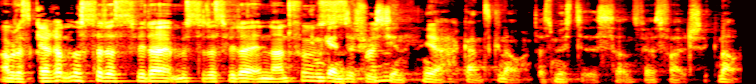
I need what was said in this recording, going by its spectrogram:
Aber das Gerrit müsste das wieder, müsste das wieder in Anführungszeichen? Gänsefüßchen, ja, ganz genau. Das müsste es, sonst wäre es falsch. Genau.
